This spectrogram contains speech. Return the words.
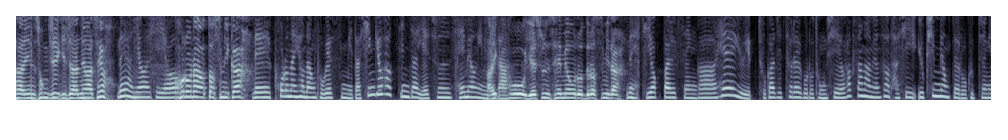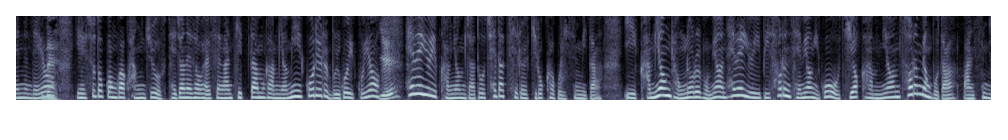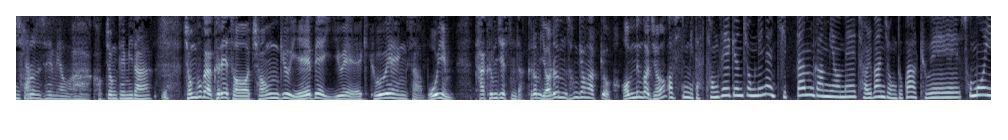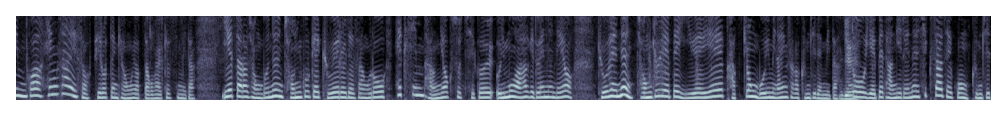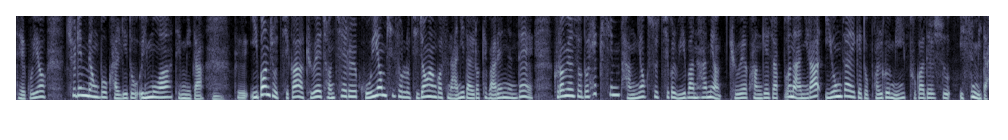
시사인 송지혜 기자 안녕하세요. 네, 안녕하세요. 코로나 어떻습니까? 네, 코로나 현황 보겠습니다. 신규 확진자 63명입니다. 아이고, 63명으로 늘었습니다. 네, 지역 발생과 해외 유입 두 가지 트랙으로 동시에 확산하면서 다시 60명대로 급증했는데요. 네. 예, 수도권과 광주, 대전에서 발생한 집단 감염이 꼬리를 물고 있고요. 예? 해외 유입 감염자도 최다치를 기록하고 있습니다. 이 감염 경로를 보면 해외 유입이 33명이고 지역 감염 30명보다 많습니다. 33명. 명 아, 걱정됩니다. 예. 정부가 그래서 정규 예배 이외에 교회 행사, 모임 다 금지했습니다. 그럼 여름 성경학교 없는 거죠? 없습니다. 정세균 총리는 집단 감염의 절반 정도가 교회의 소모임과 행사에서 비롯된 경우였다고 밝혔습니다. 이에 따라 정부는 전국의 교회를 대상으로 핵심 방역 수칙을 의무화하기도 했는데요. 교회는 정규 예배 이외에 각종 모임이나 행사가 금지됩니다. 예. 또 예배 당일에는 식사 제공 금지되고요. 출입 명부 관리도 의무화됩니다. 음. 그 이번 조치가 교회 전체를 고위험 시설로 지정한 것은 아니다 이렇게 말했는데 있는데 그러면서도 핵심 방역 수칙을 위반하면 교회 관계자뿐 아니라 이용자에게도 벌금이 부과될 수 있습니다.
